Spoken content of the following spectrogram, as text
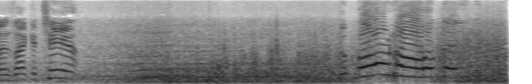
Runs like a champ. The bone hauler, baby.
